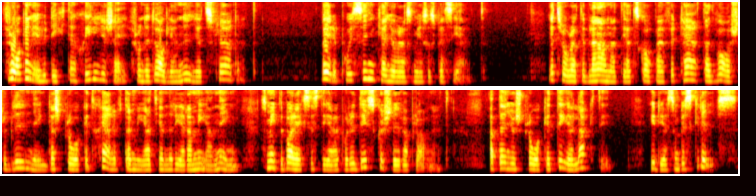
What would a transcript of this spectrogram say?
Frågan är hur dikten skiljer sig från det dagliga nyhetsflödet. Vad är det poesin kan göra som är så speciellt? Jag tror att det bland annat är att skapa en förtätad varseblivning där språket självt är med att generera mening som inte bara existerar på det diskursiva planet. Att den gör språket delaktigt i det som beskrivs.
